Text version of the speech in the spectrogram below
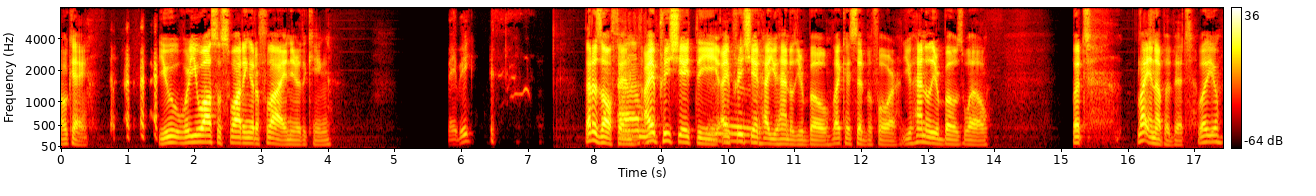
okay. You were you also swatting at a fly near the king? Maybe. That is all, Finn. Um, I appreciate the I appreciate how you handle your bow. Like I said before, you handle your bows well. But lighten up a bit, will you?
